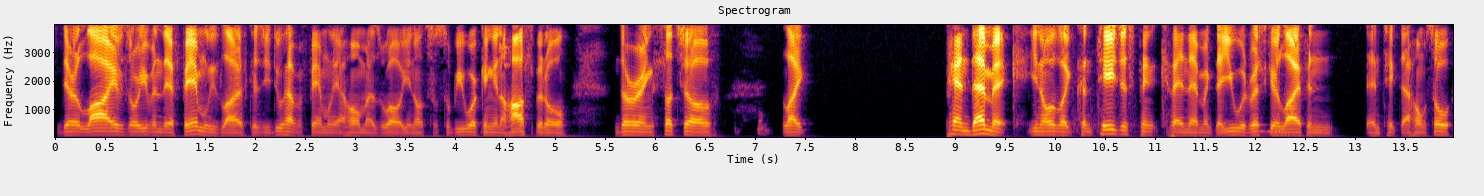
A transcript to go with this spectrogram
their lives or even their family's life, because you do have a family at home as well. You know, so so be working in a hospital during such a like pandemic, you know, like contagious pandemic that you would risk your mm-hmm. life and and take that home. So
